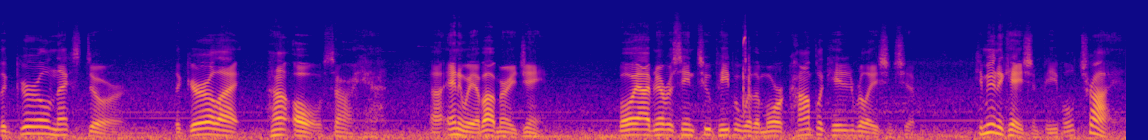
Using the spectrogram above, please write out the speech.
The girl next door. The girl I... Huh? Oh, sorry. yeah. Uh, anyway, about Mary Jane. Boy, I've never seen two people with a more complicated relationship. Communication, people. Try it.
